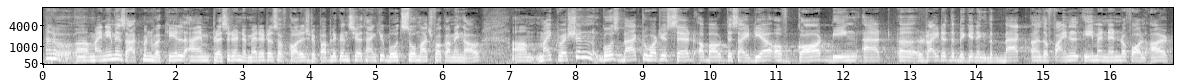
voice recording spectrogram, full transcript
Hello, uh, my name is Atman Vakil. I'm President Emeritus of College Republicans here. Thank you both so much for coming out. Um, my question goes back to what you said about this idea of God being at uh, right at the beginning, the back, uh, the final aim and end of all art.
